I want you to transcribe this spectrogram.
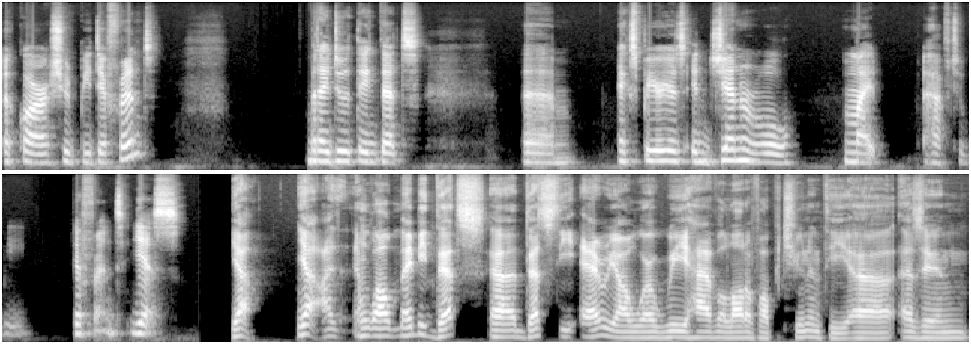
a car should be different. But I do think that um, experience in general might have to be different. Yes. Yeah. Yeah, I, and well, maybe that's uh, that's the area where we have a lot of opportunity. Uh, as in,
